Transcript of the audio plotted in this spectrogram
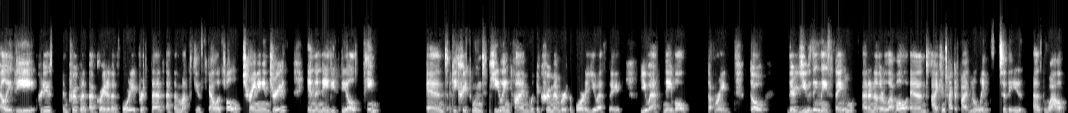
LED produced improvement of greater than 40% at the musculoskeletal training injuries in the Navy SEAL team and decreased wound healing time with the crew members aboard a USA, US naval submarine. So they're using these things at another level, and I can try to find the links to these as well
